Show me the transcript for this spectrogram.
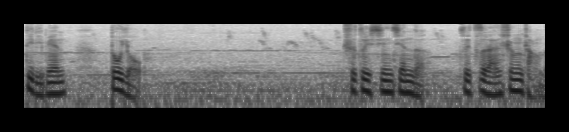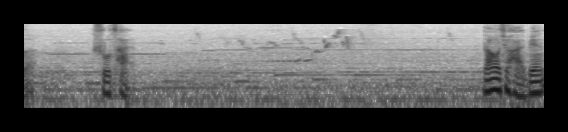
地里边都有，吃最新鲜的、最自然生长的蔬菜，然后去海边。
